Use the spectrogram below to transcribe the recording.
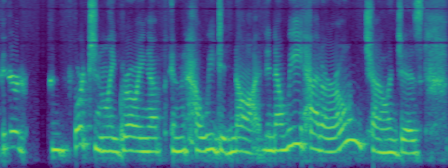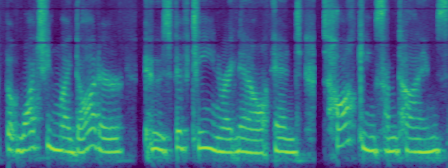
they're unfortunately growing up and how we did not. And now we had our own challenges, but watching my daughter who's 15 right now and talking sometimes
